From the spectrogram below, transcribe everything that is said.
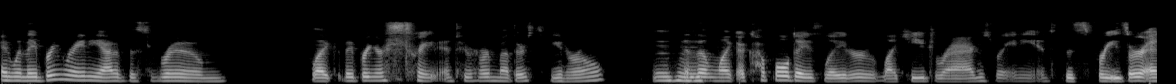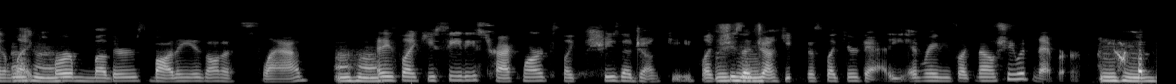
And when they bring Rainey out of this room, like they bring her straight into her mother's funeral. Mm-hmm. And then like a couple days later, like he drags Rainey into this freezer and like Mhm. her mother's body is on a slab. Uh-huh. And he's like, you see these track marks? Like she's a junkie. Like she's a Mhm. junkie just like your daddy. And Rainey's like, no, she would never. Mm-hmm.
